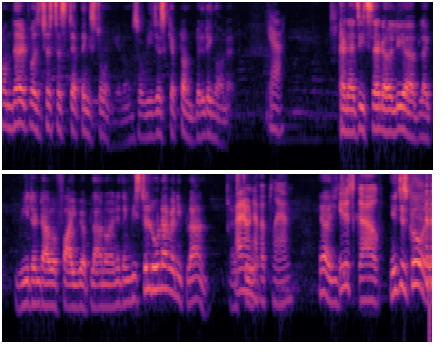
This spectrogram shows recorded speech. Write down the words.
from there it was just a stepping stone you know so we just kept on building on it. Yeah. And as he said earlier like we didn't have a five year plan or anything. We still don't have any plan i don't to, have a plan. Yeah you, you just go. you just go.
